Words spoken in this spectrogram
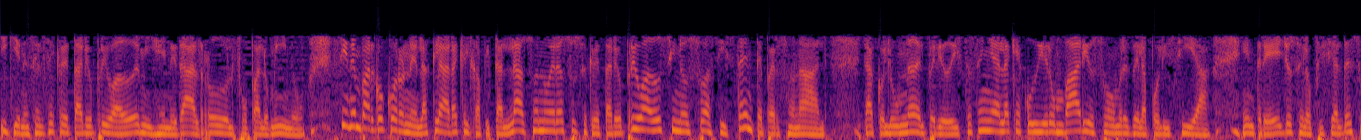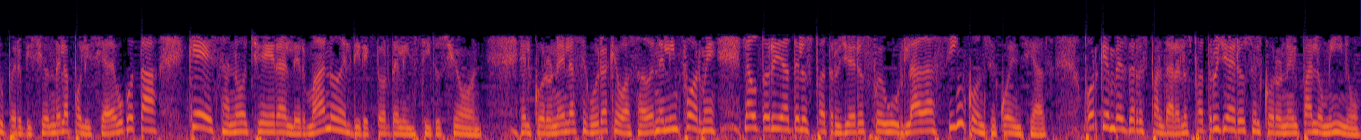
y quien es el secretario privado de mi general Rodolfo Palomino. Sin embargo, Coronel aclara que el capitán Lazo no era su secretario privado, sino su asistente personal. La columna del periodista señala que acudieron varios hombres de la policía, entre ellos el oficial de supervisión de la policía de Bogotá, que esa noche era el hermano del director de la institución. El coronel asegura que basado en el informe, la autoridad de los patrulleros fue burlada sin consecuencias, porque en vez de respaldar a los patrulleros, el coronel Palomino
